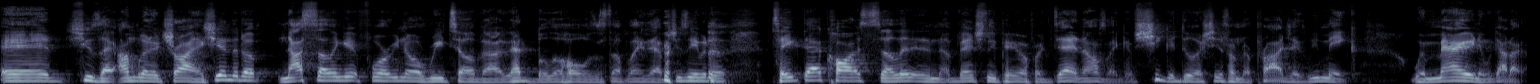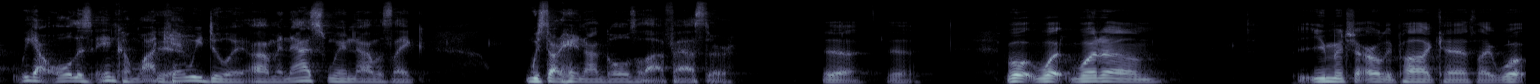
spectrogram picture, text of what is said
and she was like, "I'm gonna try." And she ended up not selling it for you know retail value, it had bullet holes and stuff like that. But she was able to take that car, sell it, and eventually pay off her debt. And I was like, if she could do it, she's from the projects. We make. We're married and we got a, we got all this income. Why Yeah. can't we do it? Um, and that's when I was like, we started hitting our goals a lot faster. Yeah, yeah. What what what um you mentioned early podcasts, like what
